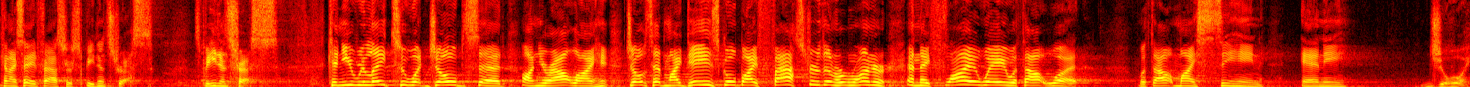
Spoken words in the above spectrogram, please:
Can I say it faster? Speed and stress. Speed and stress. Can you relate to what Job said on your outline? Job said, My days go by faster than a runner, and they fly away without what? Without my seeing any joy.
